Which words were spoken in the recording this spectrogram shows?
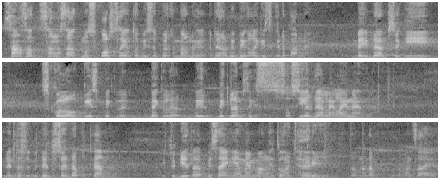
sangat sangat sangat mensupport saya untuk bisa berkembang dengan, dengan lebih baik lagi ke depannya. Baik dalam segi psikologis baik, baik, baik, baik dalam segi sosial dan lain-lainnya dan itu dan itu saya dapatkan itu dia tapi sayangnya memang itu dengan teman-teman saya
